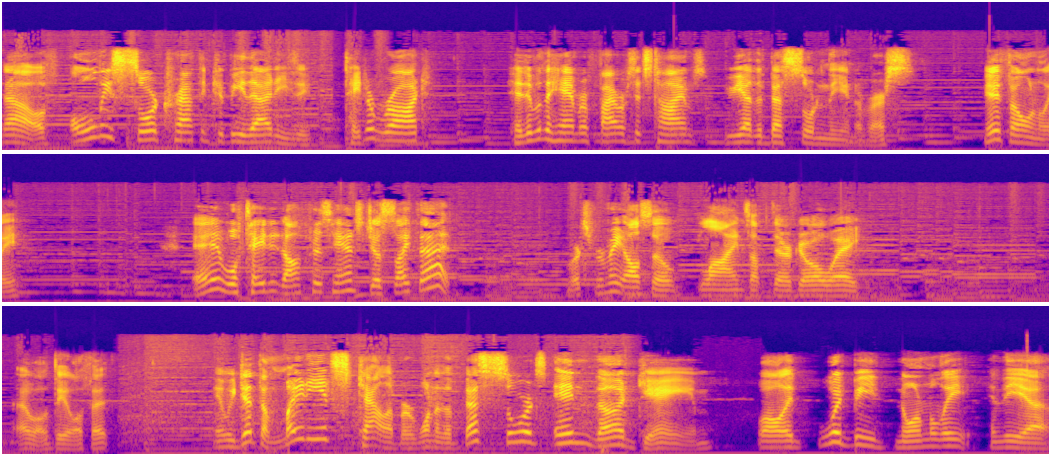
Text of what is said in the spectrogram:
Now, if only sword crafting could be that easy, take a rock, hit it with a hammer five or six times, you have the best sword in the universe. If only. And we'll take it off his hands just like that. Works for me. Also, lines up there go away. I will deal with it. And we did the Mighty Excalibur, one of the best swords in the game. Well, it would be normally in the uh,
